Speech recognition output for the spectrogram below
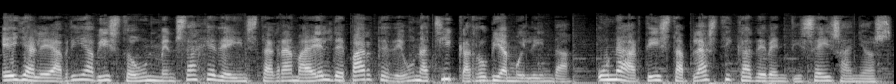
Ella le habría visto un mensaje de Instagram a él de parte de una chica rubia muy linda, una artista plástica de 26 años.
